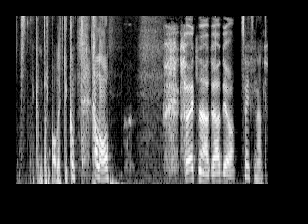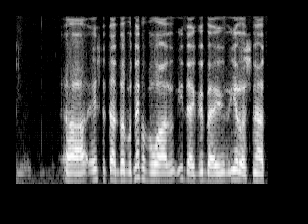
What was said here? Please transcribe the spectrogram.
Tas, laikam, par politiku. Halo! Sveicināti, radio! Sveicināti! Uh, es tādu varbūt nepopulāru ideju gribēju ierosināt.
